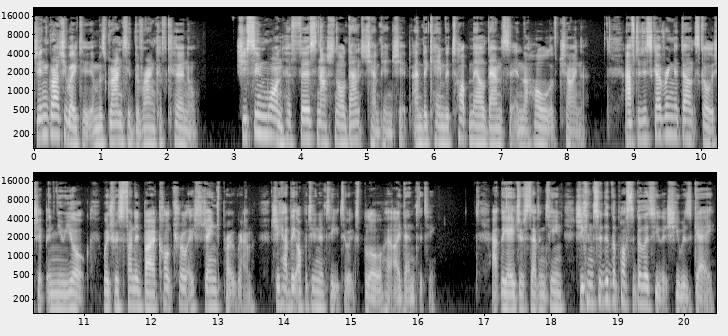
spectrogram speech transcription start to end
Jin graduated and was granted the rank of colonel. She soon won her first national dance championship and became the top male dancer in the whole of China. After discovering a dance scholarship in New York, which was funded by a cultural exchange program, she had the opportunity to explore her identity. At the age of 17, she considered the possibility that she was gay,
